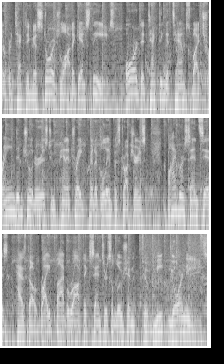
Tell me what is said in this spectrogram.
They're protecting a storage lot against thieves or detecting attempts by trained intruders to penetrate critical infrastructures. Fiber SenSys has the right fiber optic sensor solution to meet your needs.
